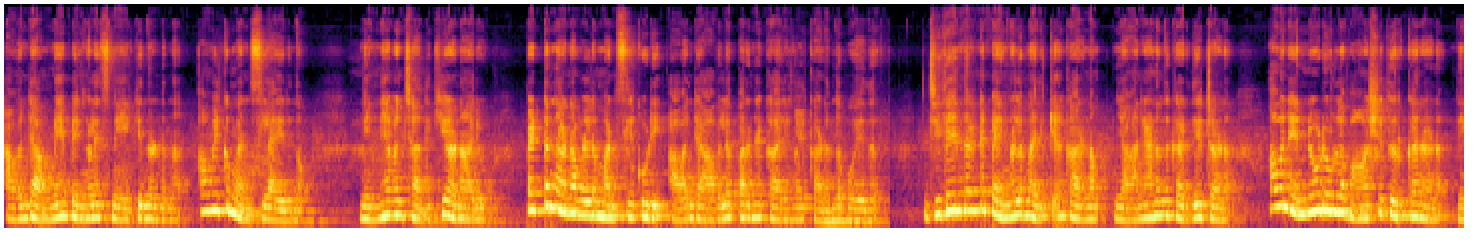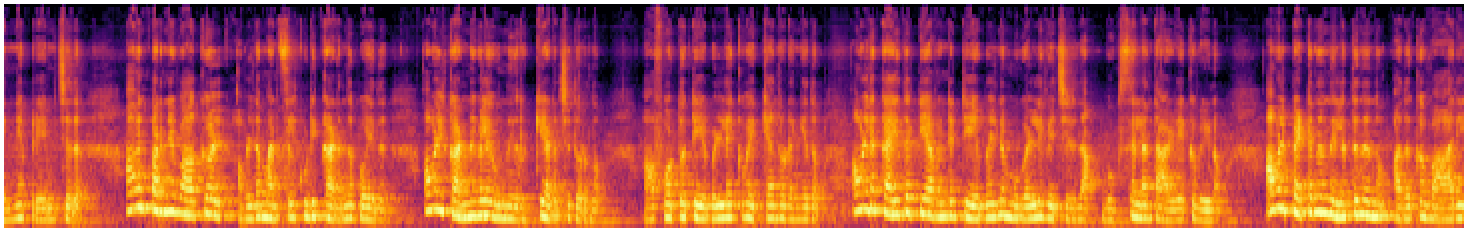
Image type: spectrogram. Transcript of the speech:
അവന്റെ അമ്മയെ പെങ്ങളെ സ്നേഹിക്കുന്നുണ്ടെന്ന് അവൾക്ക് മനസ്സിലായിരുന്നു. നിന്നെ അവൻ ചതിക്കുകയാണ് ആരു? പെട്ടെന്നാണ് അവളുടെ മനസ്സിൽ കൂടി അവൻ രാവിലെ പറഞ്ഞ കാര്യങ്ങൾ കടന്നുപോയത്. ജിതേന്ദ്രന്റെ പെങ്ങൾ മരിക്കാൻ കാരണം ഞാനാണെന്ന് കരുതിയിട്ടാണ് അവൻ എന്നോടുള്ള വാശി തീർക്കാനാണ് നിന്നെ പ്രേമിച്ചത്. അവൻ പറഞ്ഞ വാക്കുകൾ അവളുടെ മനസ്സിൽ കൂടി കടന്നുപോയത് അവൾ കണ്ണുകളെ ഒന്ന് ഇറുക്കി അടച്ചു തുറന്നു. ആ ഫോട്ടോ ടേബിളിലേക്ക് വെക്കാൻ തുടങ്ങിയതും അവളുടെ കൈ തട്ടി അവന്റെ ടേബിളിന് മുകളിൽ വെച്ചിരുന്ന ബുക്സ് എല്ലാം താഴേക്ക് വീണു. അവൾ പെട്ടെന്ന് നിലത്ത് നിന്നും അതൊക്കെ വാരി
